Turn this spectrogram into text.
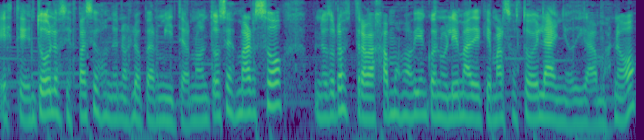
este, en todos los espacios donde nos lo permiten. ¿no? Entonces, marzo, nosotros trabajamos más bien con un lema de que marzo es todo el año, digamos, ¿no?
